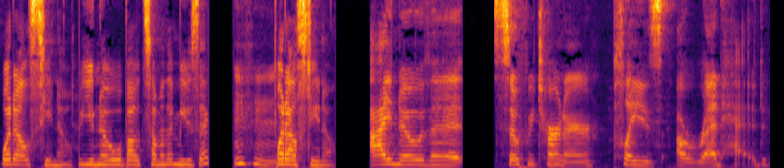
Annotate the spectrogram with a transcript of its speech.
what else you know? You know about some of the music. Mm-hmm. What else do you know? I know that Sophie Turner plays a redhead.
